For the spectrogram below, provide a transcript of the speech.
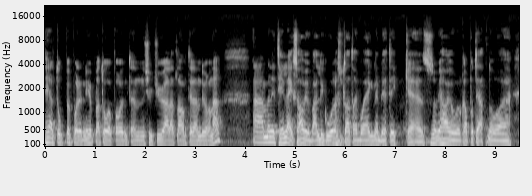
Helt oppe på det nye platået på rundt en 2020 eller et eller annet i den duren der. Eh, men i tillegg så har vi jo veldig gode resultater i vår egne butikk. Eh, så vi har jo rapportert nå eh,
